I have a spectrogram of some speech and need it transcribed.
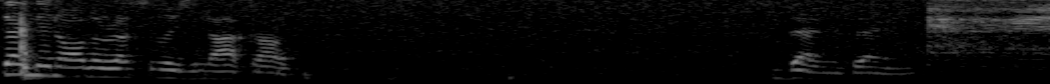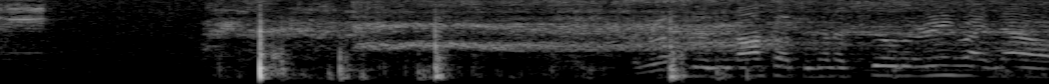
Send in all the wrestlers and knockouts. Bang, bang. The wrestlers and knockouts are gonna fill the ring right now.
